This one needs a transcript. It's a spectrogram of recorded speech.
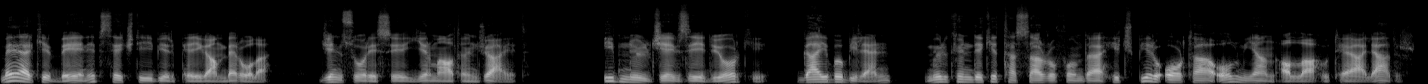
Meğer ki beğenip seçtiği bir peygamber ola. Cin suresi 26. ayet. İbnül Cevzi diyor ki, gaybı bilen, mülkündeki tasarrufunda hiçbir ortağı olmayan Allahu Teala'dır.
